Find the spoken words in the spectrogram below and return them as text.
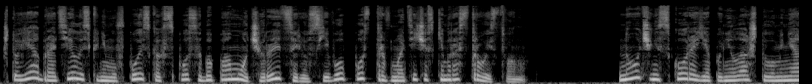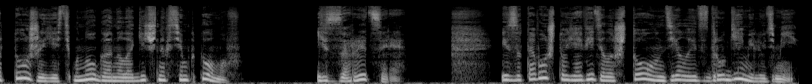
что я обратилась к нему в поисках способа помочь рыцарю с его посттравматическим расстройством. Но очень скоро я поняла, что у меня тоже есть много аналогичных симптомов. Из-за рыцаря. Из-за того, что я видела, что он делает с другими людьми.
